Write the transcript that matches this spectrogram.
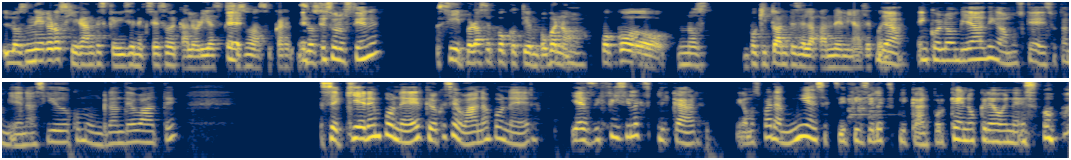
los negros gigantes que dicen exceso de calorías, eh, exceso de azúcar. ¿Eso los tienen? Sí, pero hace poco tiempo. Bueno, ah. poco, unos, un poquito antes de la pandemia. ¿se ya, en Colombia, digamos que eso también ha sido como un gran debate. Se quieren poner, creo que se van a poner, y es difícil explicar. Digamos, para mí es difícil explicar por qué no creo en eso.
